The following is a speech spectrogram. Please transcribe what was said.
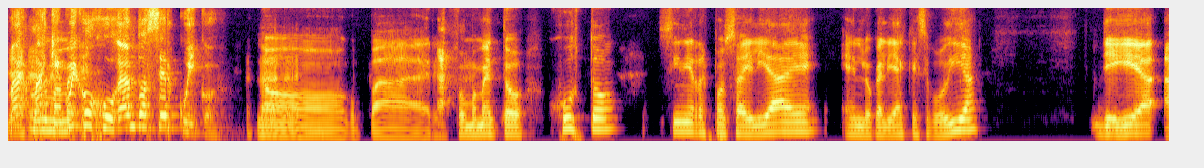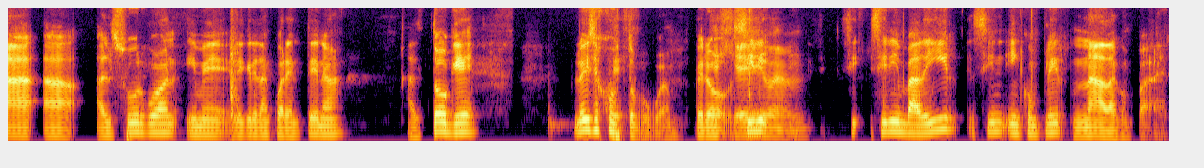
Más, que cuico jugando a ser cuico. No, compadre. Fue un momento justo, sin irresponsabilidades, en localidades que se podía. Llegué a, a- a- al sur, weón, y me decretan cuarentena al toque. Lo hice justo, pues, weón. Pero Qué heavy, sin, invadir, sin incumplir nada, compadre.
